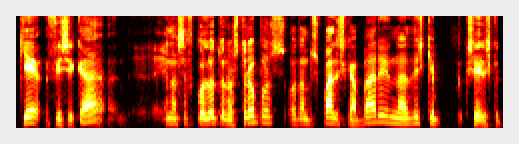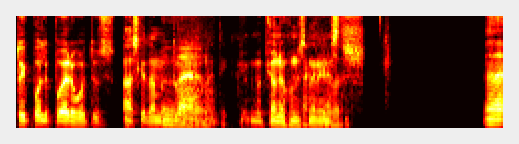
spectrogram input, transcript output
Και φυσικά ένας ευκολότερος τρόπος όταν τους πάρεις καμπάρι να δεις και ξέρεις και το υπόλοιπο έργο τους άσχετα με, το, ναι, ναι. με ποιον έχουν συνεργαστεί. Ε,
